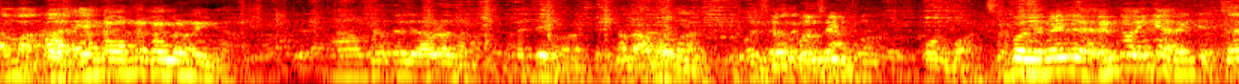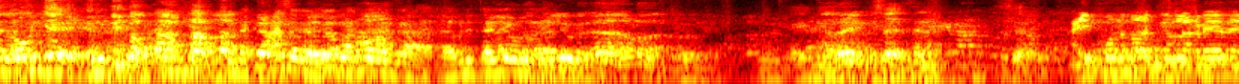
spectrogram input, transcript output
ஆமா அந்த அந்த காலில் ஐபோன் தான் வைக்கலாம் கிடையாது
